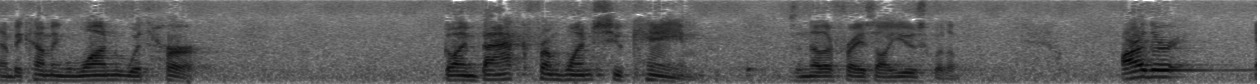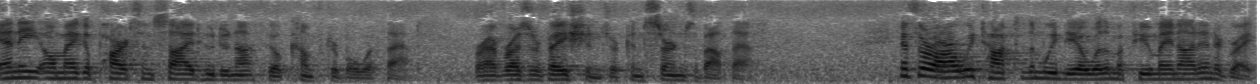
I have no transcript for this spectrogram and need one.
and becoming one with her. Going back from whence you came is another phrase I'll use with them. Are there any omega parts inside who do not feel comfortable with that or have reservations or concerns about that? If there are, we talk to them, we deal with them. A few may not integrate.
